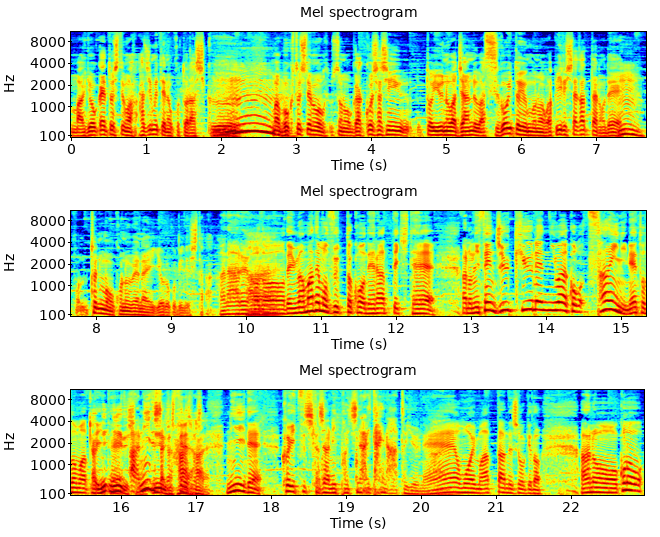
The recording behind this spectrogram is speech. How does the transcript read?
まあ業界としても初めてのことらしく、うんまあ僕としてもその学校写真というのはジャンルはすごいというものをアピールしたかったので、うん。本当にもうこの上ない喜びでした。あなるほど、はで今までもずっとこう狙ってきてあの2019年にはこう3位にねとどまっていて。あに2位でしたあ2位でしたか。2位失礼しました、はい2位でこれいつしかじゃあ日本一になりたいなというね思いもあったんでしょうけどあのこの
